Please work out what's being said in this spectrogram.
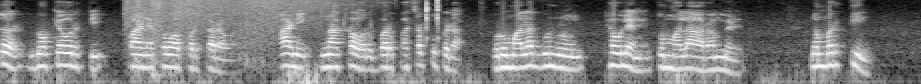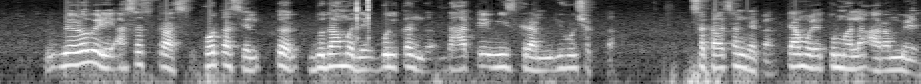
तर डोक्यावरती पाण्याचा वापर करावा आणि नाकावर बर्फाचा तुकडा रुमालात गुंडळून ठेवल्याने तुम्हाला आराम मिळेल. नंबर तीन वेळोवेळी असाच त्रास होत असेल तर दुधामध्ये गुलकंद दहा ते वीस ग्रॅम घेऊ शकता. सकाळ संध्याकाळ. त्यामुळे तुम्हाला आराम मिळेल.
